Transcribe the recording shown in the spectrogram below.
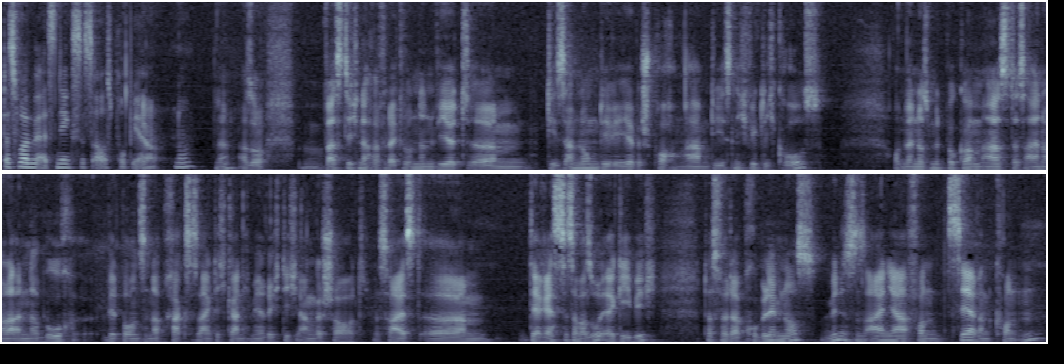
das wollen wir als nächstes ausprobieren. Ne? Ne? Also, was dich nachher vielleicht wundern wird, ähm, die Sammlung, die wir hier besprochen haben, die ist nicht wirklich groß. Und wenn du es mitbekommen hast, das eine oder andere Buch wird bei uns in der Praxis eigentlich gar nicht mehr richtig angeschaut. Das heißt, ähm, der Rest ist aber so ergiebig, dass wir da problemlos mindestens ein Jahr von zehren konnten,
